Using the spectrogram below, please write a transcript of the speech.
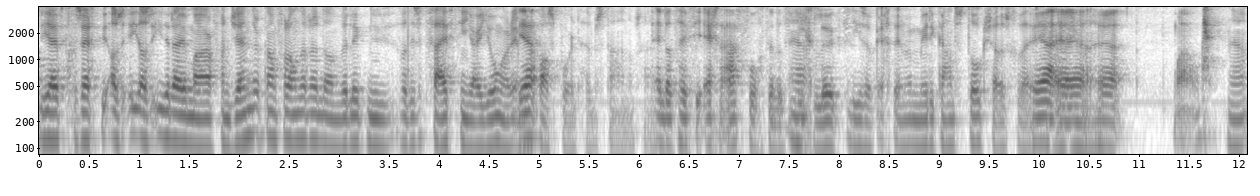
die heeft gezegd, als, als iedereen maar van gender kan veranderen, dan wil ik nu, wat is het, 15 jaar jonger in Ja. mijn paspoort hebben staan of zo. En dat heeft hij echt aangevochten en dat is Ja. niet gelukt. Die is ook echt in Amerikaanse talkshows geweest. Ja, ja, ja. Wauw. ja.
